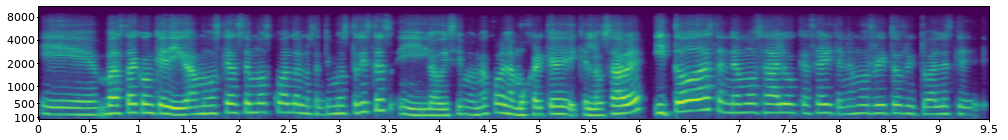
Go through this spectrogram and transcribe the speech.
Y basta con que digamos qué hacemos cuando nos sentimos tristes y lo hicimos, ¿no? Como la mujer que, que, lo sabe. Y todas tenemos algo que hacer y tenemos ritos, rituales que...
